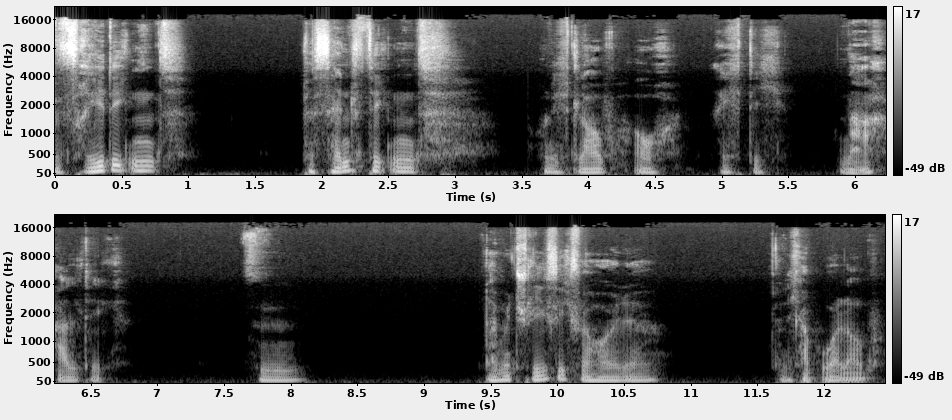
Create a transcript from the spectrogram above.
befriedigend, besänftigend und ich glaube auch richtig nachhaltig. Hm. Damit schließe ich für heute, denn ich habe Urlaub.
